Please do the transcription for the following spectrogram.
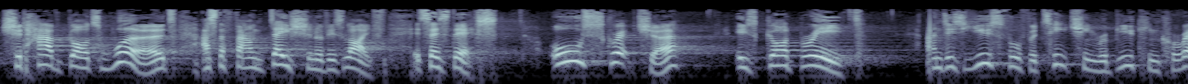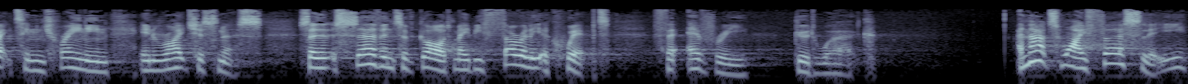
should have God's word as the foundation of his life. It says this All scripture is God breathed and is useful for teaching, rebuking, correcting, and training in righteousness, so that the servant of God may be thoroughly equipped for every good work. And that's why, firstly,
